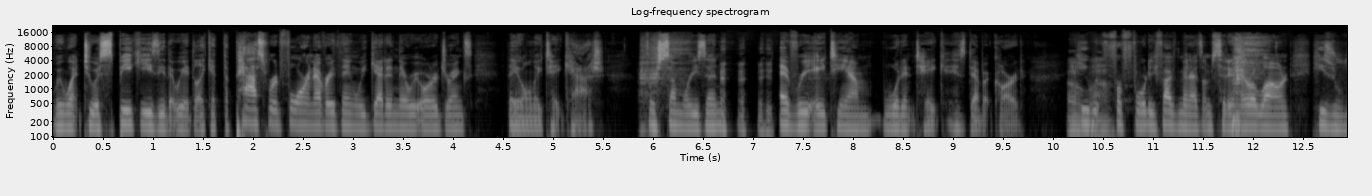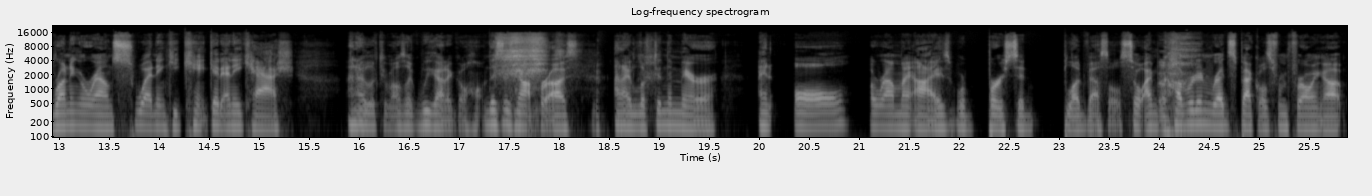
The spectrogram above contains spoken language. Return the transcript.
We went to a speakeasy that we had like get the password for and everything. We get in there, we order drinks. They only take cash. For some reason, every ATM wouldn't take his debit card. Oh, he would wow. for 45 minutes. I'm sitting there alone. He's running around sweating. He can't get any cash. And I looked at him. I was like, we got to go home. This is not for us. and I looked in the mirror and all around my eyes were bursted blood vessels. So I'm covered in red speckles from throwing up.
